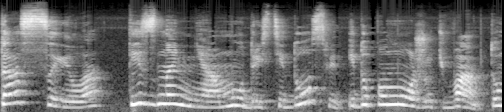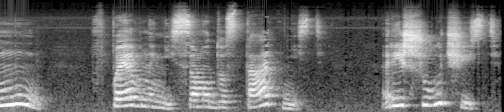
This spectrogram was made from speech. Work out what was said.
та сила, ті знання, мудрість і досвід і допоможуть вам тому впевненість, самодостатність рішучість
